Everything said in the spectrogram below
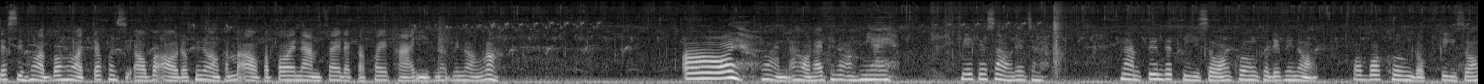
จักสิหอดบ่หอดจักเพิ่นสิเอาบ่เอาดอกพี่น้องคันมาเอากับปล่อยน้ำใส่แล้วก็ค่อยขายอีกเนาะพี่น้องเนาะโอ้ยหวานเอาได้พี่น้องเมียเมียจะเศร้าได้จ้ะน้ำตื่นแต่ตีสองเครึ่งคือได้พี่น้องบ่บ่เครึ่งดอกตีสอง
